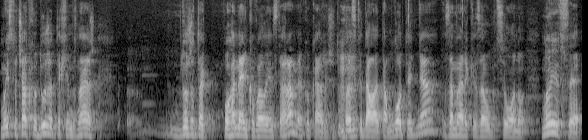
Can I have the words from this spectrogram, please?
Ми спочатку дуже таким, знаєш, дуже так поганенько вели інстаграм, як кажучи. Тупо скидали там лоти дня з Америки з аукціону. Ну і все.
